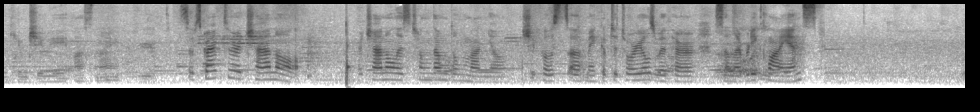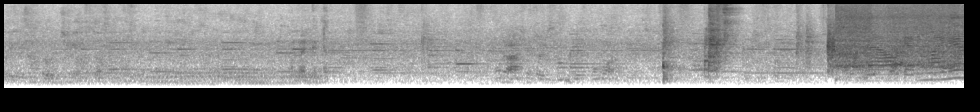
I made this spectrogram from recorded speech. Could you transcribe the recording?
and kimchi we ate last night. Subscribe to her channel. Her channel is Cheongdam-dong Manyo. She posts uh, makeup tutorials with her celebrity clients. Now getting my hair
